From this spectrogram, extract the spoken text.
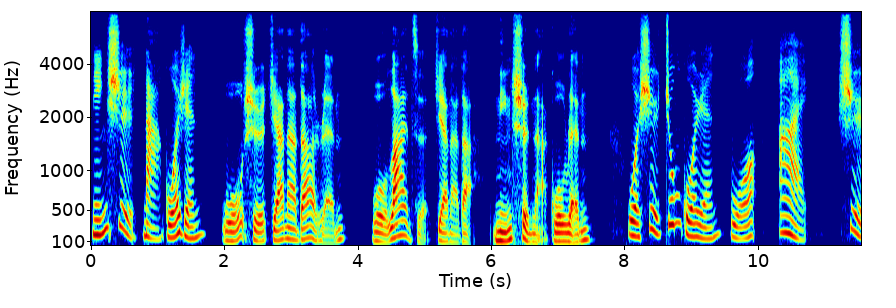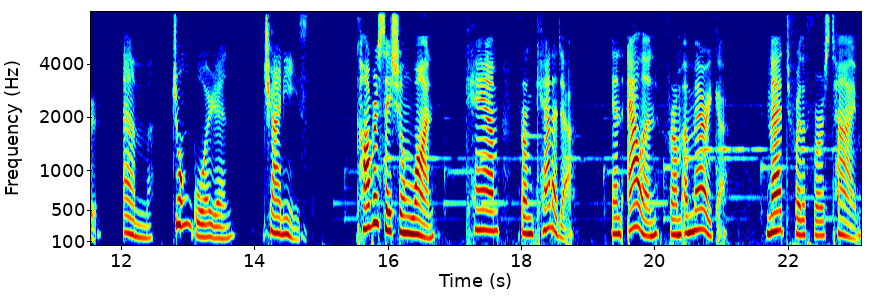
您是哪国人？我是加拿大人。我来自加拿大。您是哪国人？我是中国人。我 I 是 am 中国人 Chinese. Conversation 1 Cam from Canada and Alan from America met for the first time.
